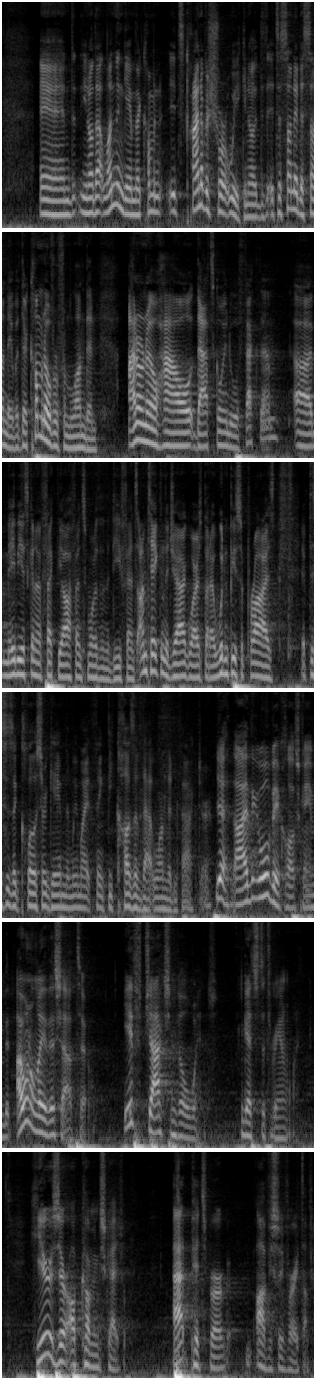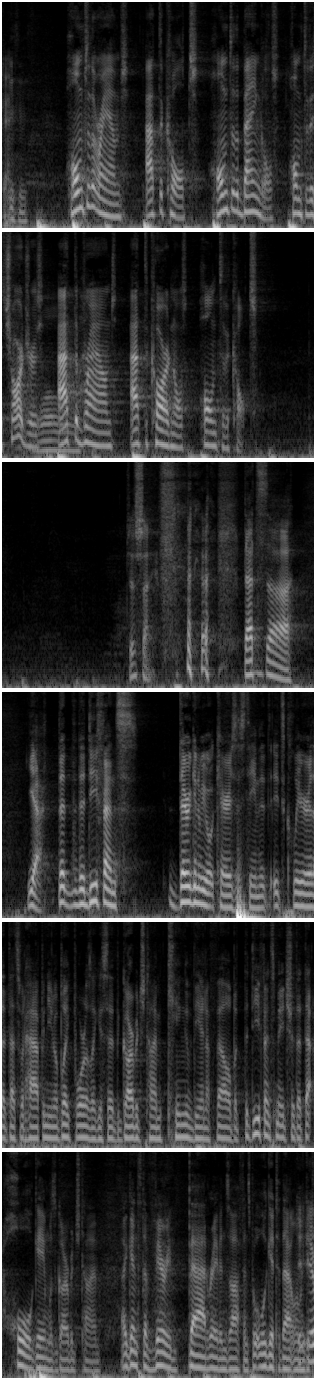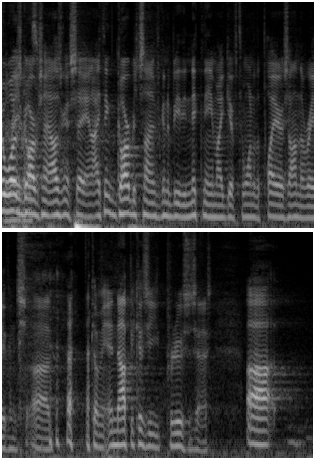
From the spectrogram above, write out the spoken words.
And you know that London game, they're coming. It's kind of a short week. You know, it's a Sunday to Sunday, but they're coming over from London. I don't know how that's going to affect them. Uh, maybe it's going to affect the offense more than the defense. I'm taking the Jaguars, but I wouldn't be surprised if this is a closer game than we might think because of that London factor. Yeah, I think it will be a close game, but I want to lay this out too. If Jacksonville wins, gets to three and one, here's their upcoming schedule: at Pittsburgh, obviously a very tough game. Home to the Rams, at the Colts, home to the Bengals, home to the Chargers, at the Browns, at the Cardinals, home to the Colts. Just saying. That's uh, yeah. The the defense, they're going to be what carries this team. It's clear that that's what happened. You know, Blake Bortles, like you said, the garbage time king of the NFL, but the defense made sure that that whole game was garbage time against a very bad Ravens offense. But we'll get to that when we It, get it to the was Ravens. garbage time. I was going to say, and I think garbage time is going to be the nickname I give to one of the players on the Ravens uh, coming, and not because he produces in it. Uh,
